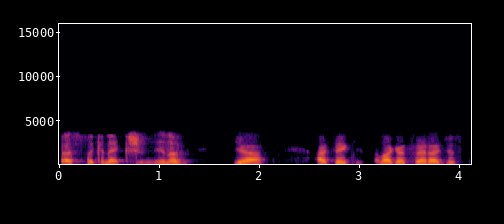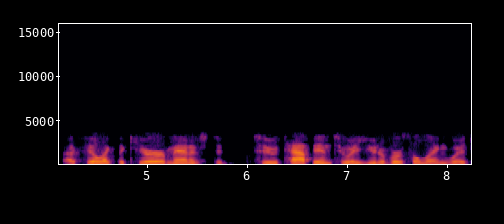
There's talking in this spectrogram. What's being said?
that's the connection. You know. Yeah. I think, like I said, I just I feel like the Cure managed to to tap into a universal language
